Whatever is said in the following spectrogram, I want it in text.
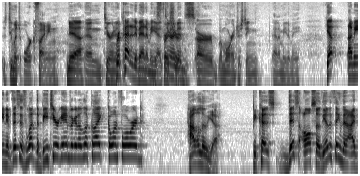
it's too much orc fighting. Yeah. and Tyranids. Repetitive enemies yeah, for sure. Tyranids are a more interesting enemy to me. Yep. I mean, if this is what the B tier games are going to look like going forward, Hallelujah. Because this also, the other thing that I've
